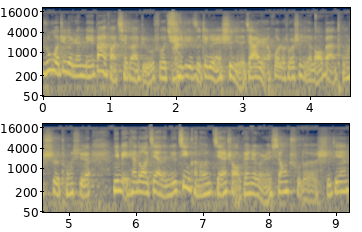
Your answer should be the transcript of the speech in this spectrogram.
如果这个人没办法切断，比如说举个例子，这个人是你的家人，或者说是你的老板、同事、同学，你每天都要见的，你就尽可能减少跟这个人相处的时间，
